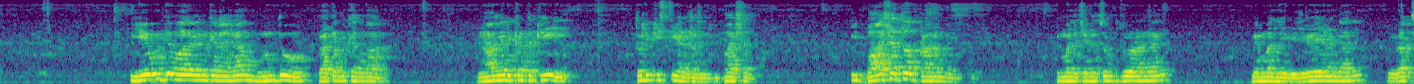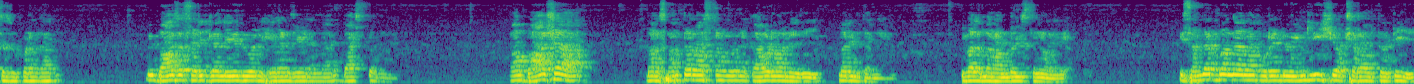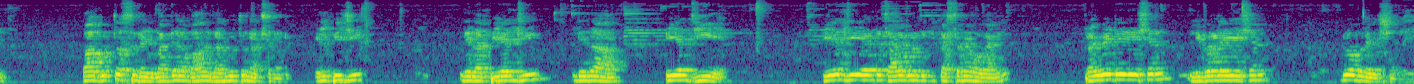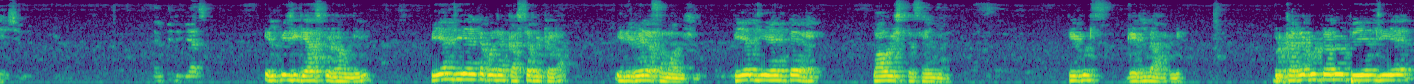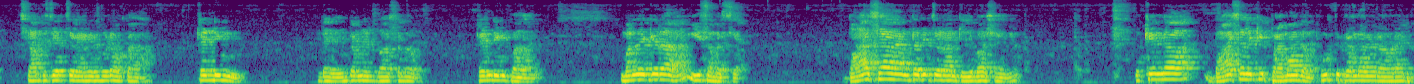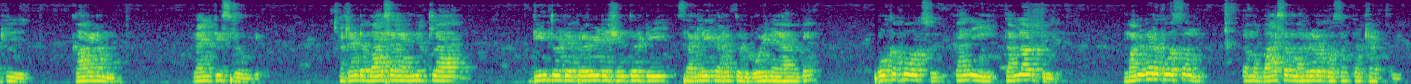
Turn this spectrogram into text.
ఏ ఉద్యమాల వెనుకనైనా ముందు ప్రాథమికంగా నాగరికతకి తొలికిస్తే అంటారు ఈ ఈ భాషతో ప్రారంభమవుతుంది మిమ్మల్ని చిన్న చూపు చూడడం కానీ మిమ్మల్ని వెలివేయడం కానీ వివక్ష చూపడం కానీ మీ భాష సరిగ్గా లేదు అని హేళన చేయడం కానీ భాషతో ఉంది. ఆ భాష మన సొంత రాష్ట్రంలోనే కావడం అనేది మరింత అన్యాయం. ఇవాళ మనం అనుభవిస్తున్నాం అదే. ఈ సందర్భంగా నాకు రెండు ఇంగ్లీషు అక్షరాలతోటి బాగా గుర్తొస్తున్నాయి. ఈ మధ్యలో బాగా నలుగుతున్న అక్షరాలు. ఎల్పిజి లేదా పిఎల్జి లేదా పిఎల్జిఏ. పిఎల్జిఏ అంటే చాలామందికి కష్టమేమో కానీ privatisation liberalisation globalisation. LPG gas. LPG gas కూడా ఉంది. పిఎల్జీ అంటే కొంచెం కష్టం ఇక్కడ. ఇది వేరే సమావేశం. పిఎల్జీ అంటే మావోయిస్ట్ సైన్యం. People's guerrilla army. ఇప్పుడు కర్రెగుట్టలు పిఎల్జీఏ శాంతి చర్చలు అనేది కూడా ఒక ట్రెండింగ్ అంటే ఇంటర్నెట్ భాషలో ట్రెండింగ్ పదాలు. మన దగ్గర ఈ సమస్య. భాష అంతరించడానికి ఏ భాష అయినా ముఖ్యంగా భాషలకి ప్రమాదం పూర్తి ప్రమాదం రావడానికి కారణం నైంటీస్లో ఉంది. అట్లాంటి భాషలన్నిట్లా దీంతో ప్రైవేటేషన్ తోటి సరళీకరణతో పోయినాయా అంటే పోకపోవచ్చు. కానీ తల్లాడుతుంది. మనుగడ కోసం తమ భాష మనుగడ కోసం కొట్లాడుతుంది.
